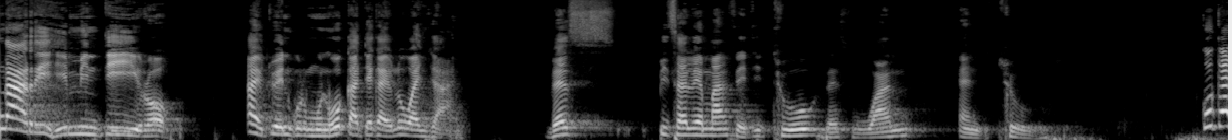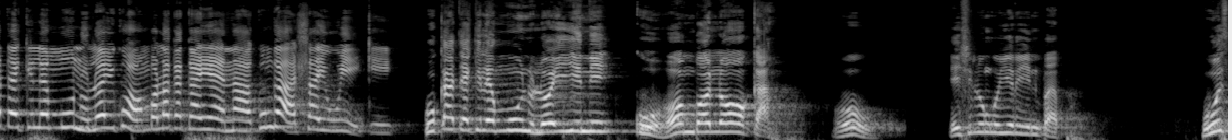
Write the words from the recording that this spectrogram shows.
nga ri hi mintirho. A hi tweni ku ri munhu wo kateka hi lowa njhani verse pisalema 32 verse 1 and 2 ku katekile munhu loyi ku homboloka ka yena ku nga ha hlayiwiki. Ku katekile munhu loyi yini? Ku homboloka. Oh hi xilungu yi ri yini papa? Whose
